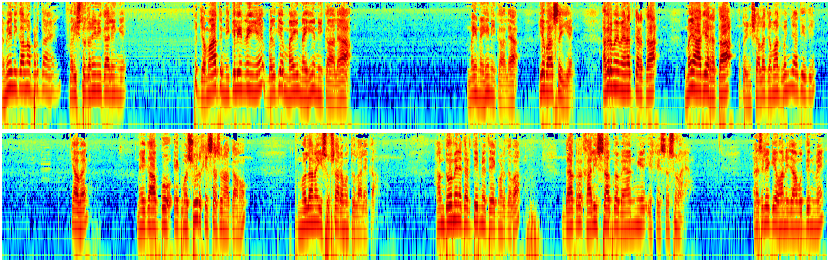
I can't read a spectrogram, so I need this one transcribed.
ہمیں نکالنا پڑتا ہے فرشتے تو نہیں نکالیں گے۔ تو جماعت نکلی نہیں ہے، بلکہ میں نہیں نکالا۔ میں نہیں نکالا۔ یہ بات صحیح ہے۔ اگر میں محنت کرتا، میں آگے رہتا، تو انشاءاللہ جماعت بن جاتی تھی۔ کیا بھائی؟ میں ایک آپ کو ایک مشہور قصہ سناتا ہوں۔ مولانا یوسف شاہ رحمۃ اللہ علیہ کا۔ ہم دو مہینے ترتیب میں تھے، ایک مرتبہ۔ ڈاکٹر خالد صاحب کا بیان میں ایک قصہ سنایا۔ اس لیے کہ وہاں نظام الدین میں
